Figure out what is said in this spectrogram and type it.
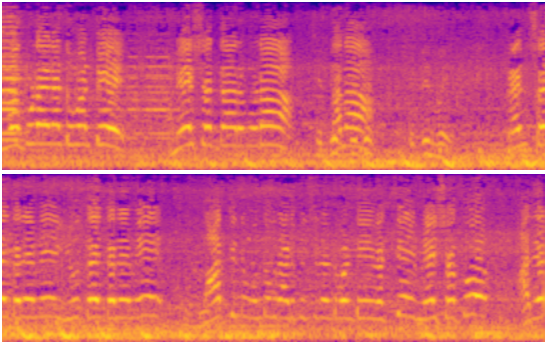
యువకుడైనటువంటి మేషక్ గారు కూడా తన ఫ్రెండ్స్ అయితేనేమి యూత్ అయితేనేమి పార్టీని ముందుకు నడిపించినటువంటి వ్యక్తి మేషకు అదే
